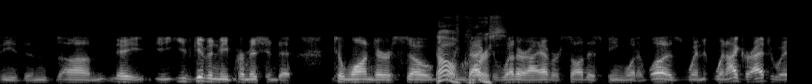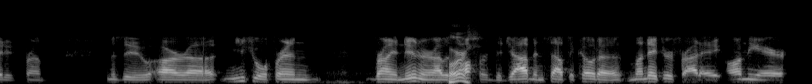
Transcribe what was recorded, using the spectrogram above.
seasons. Um, they, you've given me permission to to wander. So Oh, going of back to whether I ever saw this being what it was when when I graduated from Mizzou, our uh, mutual friend Brian Nooner, I was course. offered the job in South Dakota Monday through Friday on the air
